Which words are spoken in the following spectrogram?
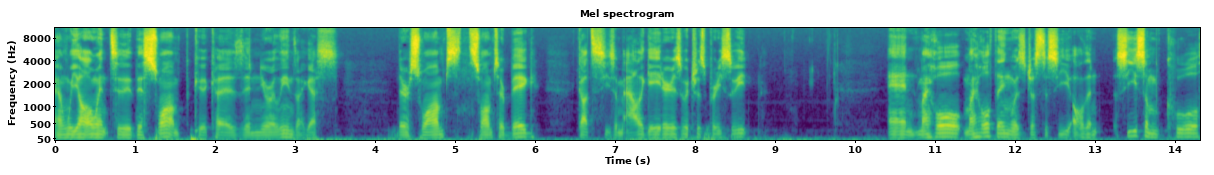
and we all went to this swamp because in New Orleans, I guess there are swamps. Swamps are big. Got to see some alligators, which was pretty sweet. and my whole my whole thing was just to see all the see some cool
